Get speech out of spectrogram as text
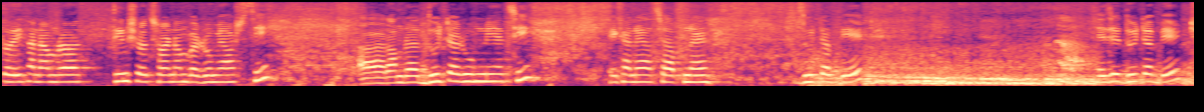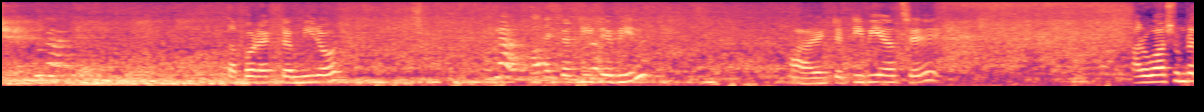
তো এখানে আমরা তিনশো ছয় নম্বর রুমে আসছি। আর আমরা দুইটা রুম নিয়েছি। এখানে আছে আপনার দুইটা বেড এই যে দুইটা বেড তারপর একটা মিরর একটা টি টেবিল আর একটা টিভি আছে। আর ওয়াশরুমটা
